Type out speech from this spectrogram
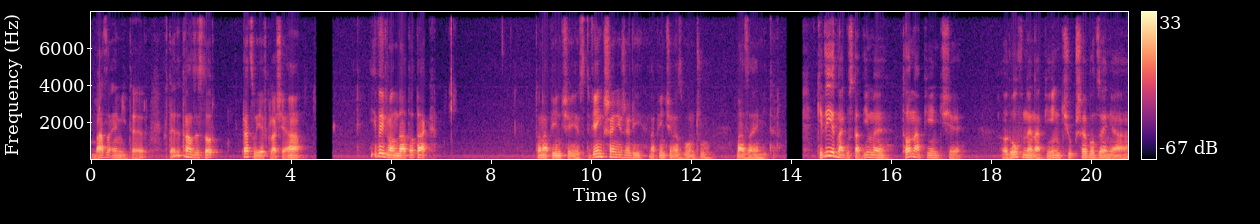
baza emiter, wtedy tranzystor pracuje w klasie A. I wygląda to tak. To napięcie jest większe niżeli napięcie na złączu baza emiter. Kiedy jednak ustawimy to napięcie równe napięciu przewodzenia,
